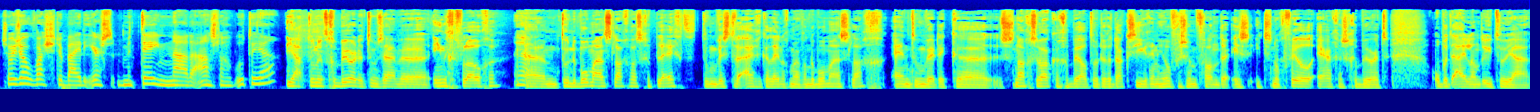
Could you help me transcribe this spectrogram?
sowieso was je erbij, de eerste, meteen na de aanslag op Utøya. Ja, toen het gebeurde, toen zijn we ingevlogen. Ja. Ehm, toen de bomaanslag was gepleegd, toen wisten we eigenlijk alleen nog maar van de bomaanslag. En toen werd ik s s'nachts wakker gebeld door de redactie hier in Hilversum... van er is iets nog veel ergers gebeurd op het eiland Utøya.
